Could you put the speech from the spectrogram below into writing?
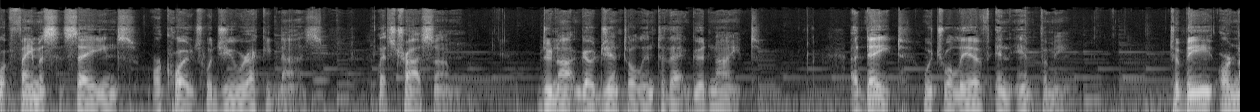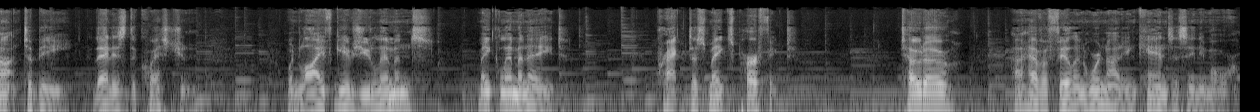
What famous sayings or quotes would you recognize? Let's try some. Do not go gentle into that good night. A date which will live in infamy. To be or not to be, that is the question. When life gives you lemons, make lemonade. Practice makes perfect. Toto, I have a feeling we're not in Kansas anymore.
